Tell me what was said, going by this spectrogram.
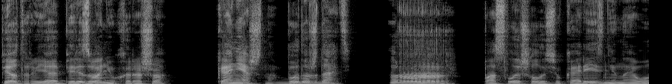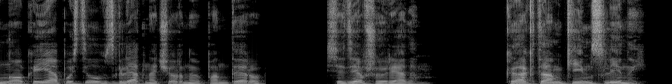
«Пётр, я перезвоню, хорошо?» «Конечно, буду ждать». «Рррр!» Послышалось укоризненное у ног, и я опустил взгляд на черную пантеру, сидевшую рядом. «Как там Ким с Линой?»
